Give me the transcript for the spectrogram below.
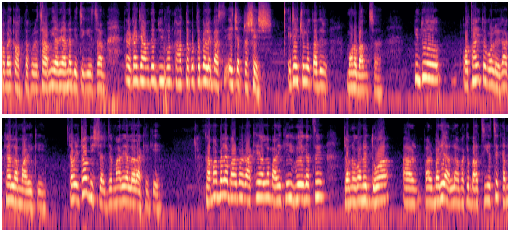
সবাইকে হত্যা করেছে। আমি আর রেহানা বেঁচে গিয়েছিলাম। তার কাজে আমাদের দুই বোনকে হত্যা করতে পারলে বাস, এই চ্যাপ্টার শেষ। এটাই ছিল তাদের মনোবাঞ্ছা। কিন্তু কথাই তো বলে রাখে আল্লাহ মারিকে। তারপর এটাও বিশ্বাস যে মারে আল্লাহ রাখে কে তো আমার বেলায় বারবার রাখে আল্লাহ মারিকেই হয়ে গেছে। জনগণের দোয়া আর বারবারই আল্লাহ আমাকে বাঁচিয়েছে। কেন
